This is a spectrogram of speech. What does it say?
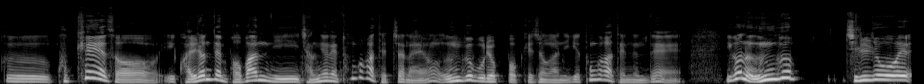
그 국회에서 이 관련된 법안이 작년에 통과가 됐잖아요. 응급의료법 개정안 이게 통과가 됐는데 이거는 응급 진료에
